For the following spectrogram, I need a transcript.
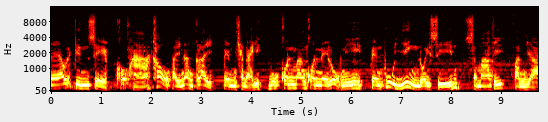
แล้วจึงเสพคบหาเข้าไปนั่งใกล้เป็นไฉนบุคคลบางคนในโลกนี้เป็นผู้ยิ่งโดยศีล สมาธิปัญญา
